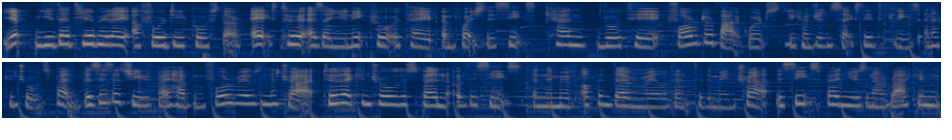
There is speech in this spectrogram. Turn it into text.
Yep, you did hear me right, a 4D coaster. X2 is a unique prototype in which the seats can rotate forward or backwards 360 degrees in a controlled spin. This is achieved by having four rails on the track, two that control the spin of the seats and they move up and down relevant to the main track. The seats spin using a rack and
